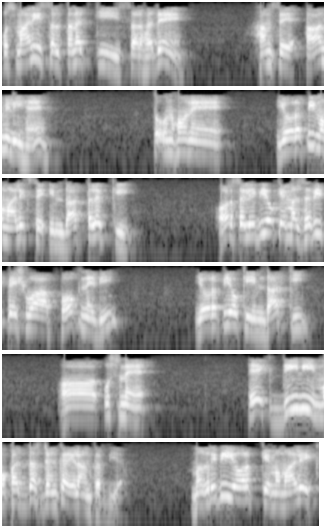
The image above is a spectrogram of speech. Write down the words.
عثمانی سلطنت کی سرحدیں ہم سے آ ملی ہیں، تو انہوں نے یورپی ممالک سے امداد طلب کی اور سلیبیوں کے مذہبی پیشوا پوپ نے بھی یورپیوں کی امداد کی اور اس نے ایک دینی مقدس جنگ کا اعلان کر دیا۔ مغربی یورپ کے ممالک،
